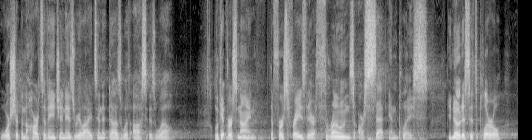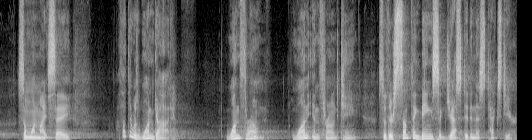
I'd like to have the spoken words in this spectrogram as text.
worship in the hearts of ancient Israelites, and it does with us as well. Look at verse 9, the first phrase there thrones are set in place. You notice it's plural. Someone might say, I thought there was one God, one throne, one enthroned king. So there's something being suggested in this text here.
